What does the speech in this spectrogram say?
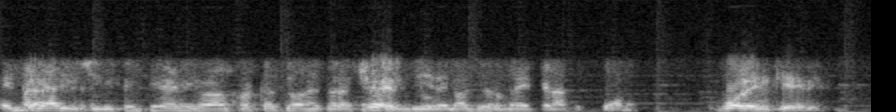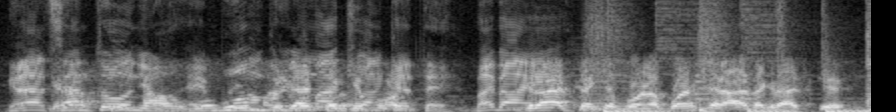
e magari Grazie. ci risentiremo in un'altra occasione per Certo. approfondire maggiormente la questione. Volentieri. Grazie, Grazie, Antonio ciao, e buon buon primo maggio anche anche a a voi. te. Bye bye. Grazie anche buona, buona serata, grazie.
